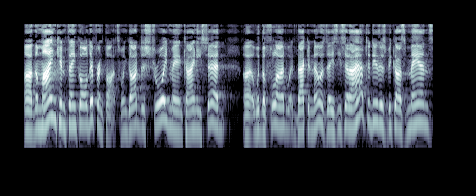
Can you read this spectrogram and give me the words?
uh, the mind can think all different thoughts. When God destroyed mankind, He said, uh, with the flood back in Noah's days, He said, I have to do this because man's,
